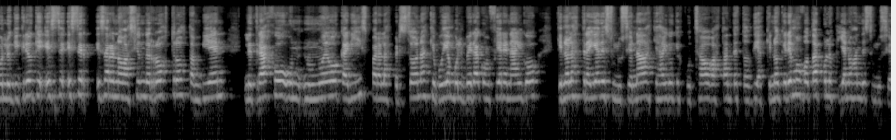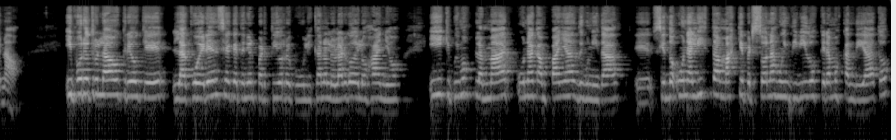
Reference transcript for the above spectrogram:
por lo que creo que esa renovación de rostros también le trajo un, nuevo cariz para las personas que podían volver a confiar en algo que no las traía desilusionadas, que es algo que he escuchado bastante estos días, que no queremos votar por los que ya nos han desilusionado. Y por otro lado, creo que la coherencia que ha tenido el Partido Republicano a lo largo de los años y que pudimos plasmar una campaña de unidad, eh, siendo una lista más que personas o individuos que éramos candidatos,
